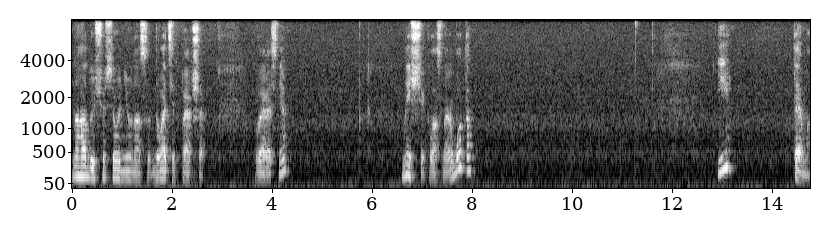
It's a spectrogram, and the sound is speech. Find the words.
Нагадую, що сьогодні у нас 21 вересня. Нижче класна робота. І тема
